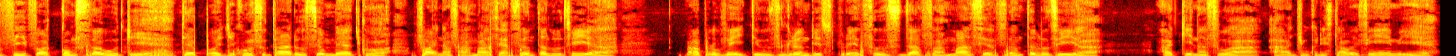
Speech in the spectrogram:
Viva com saúde! Depois de consultar o seu médico, vai na farmácia Santa Luzia. Aproveite os grandes preços da farmácia Santa Luzia. Aqui na sua Rádio Cristal FM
